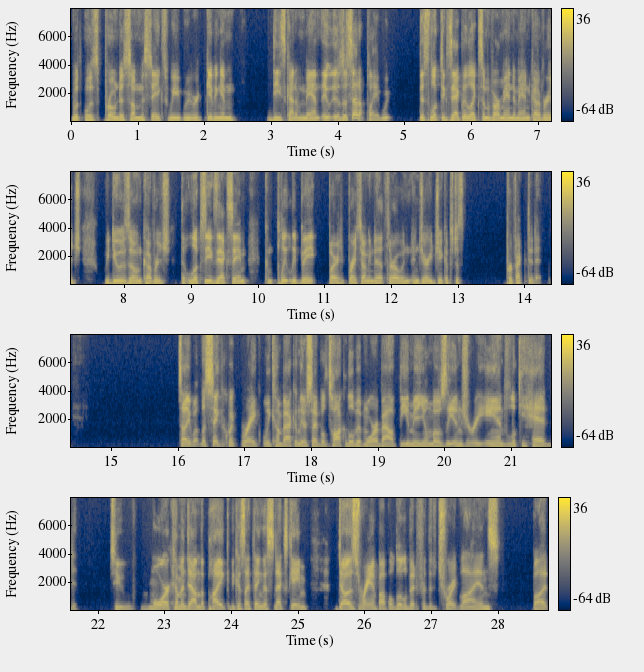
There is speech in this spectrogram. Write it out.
was, was prone to some mistakes. We we were giving him these kind of man. It, it was a setup play. We, this looked exactly like some of our man-to-man coverage. We do a zone coverage that looks the exact same, completely bait Bryce Young into that throw, and, and Jerry Jacobs just perfected it tell you what, let's take a quick break. When we come back on the other side, we'll talk a little bit more about the Emmanuel Moseley injury and look ahead to more coming down the pike because I think this next game does ramp up a little bit for the Detroit Lions. But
